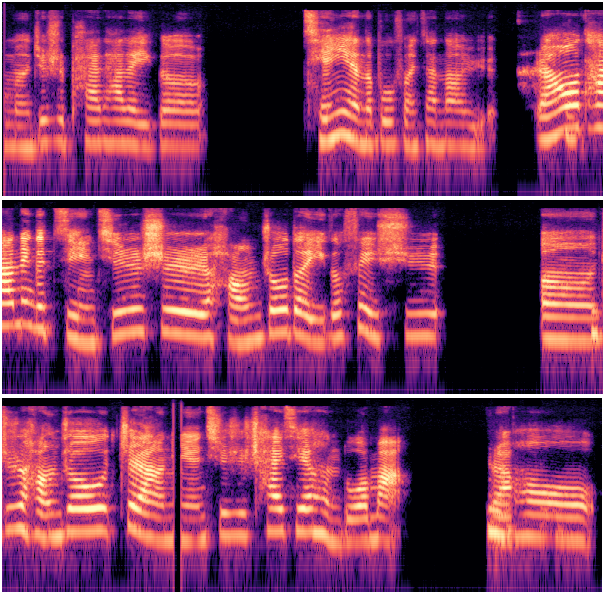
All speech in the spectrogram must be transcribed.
我们就是拍他的一个前言的部分，相当于。然后他那个景其实是杭州的一个废墟，嗯，就是杭州这两年其实拆迁很多嘛，然嗯后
